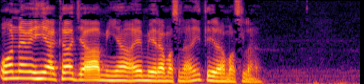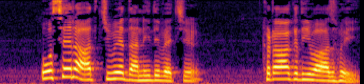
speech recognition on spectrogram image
ਉਹਨੇ ਵੀ ਹੀ ਆਖਿਆ, ਜਾ ਮੀਆਂ, ਇਹ ਮੇਰਾ ਮਸਲਾ ਨਹੀਂ, ਤੇਰਾ ਮਸਲਾ। ਉਸੇ ਰਾਤ ਚੂਹੇਦਾਨੀ ਦੇ ਵਿੱਚ ਖੜਾਕ ਦੀ ਆਵਾਜ਼ ਹੋਈ,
